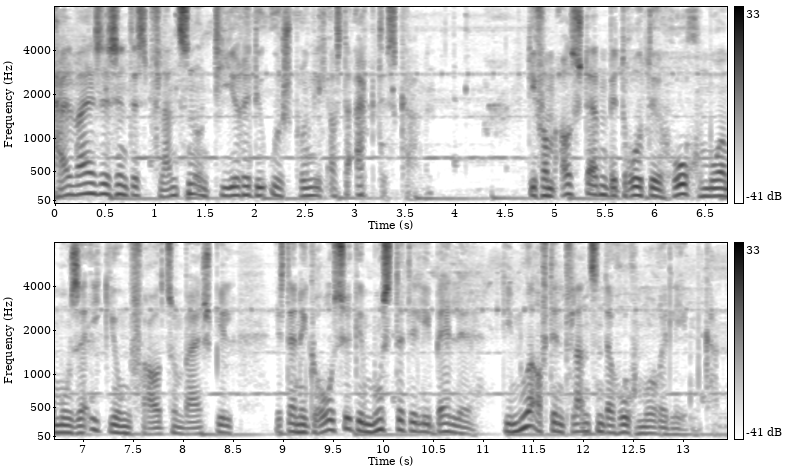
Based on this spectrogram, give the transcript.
Teilweise sind es Pflanzen und Tiere, die ursprünglich aus der Arktis kamen. Die vom Aussterben bedrohte Hochmoor-Mosaikjungfrau zum Beispiel ist eine große gemusterte Libelle, die nur auf den Pflanzen der Hochmoore leben kann.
